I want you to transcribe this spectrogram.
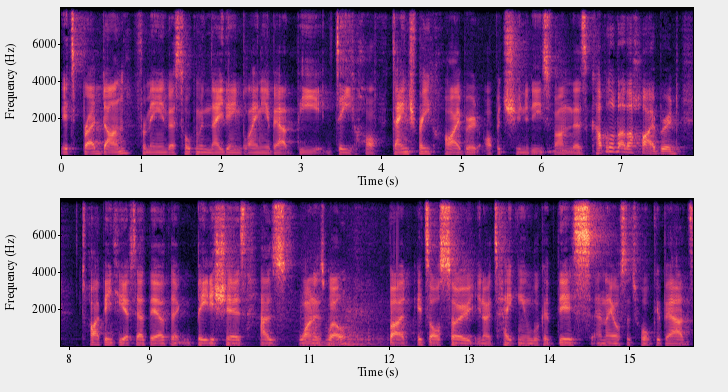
It's Brad Dunn from eInvest talking with Nadine Blayney about the DHOF, Daintree Hybrid Opportunities Fund. There's a couple of other hybrid type ETFs out there. I think BetaShares has one as well, but it's also you know taking a look at this, and they also talk about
